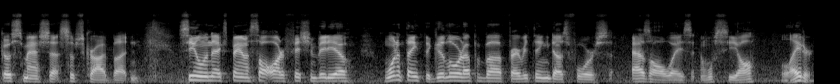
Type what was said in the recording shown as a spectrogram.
Go smash that subscribe button. See you on the next Bama Saltwater Fishing video. want to thank the good Lord up above for everything he does for us, as always, and we'll see y'all later.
